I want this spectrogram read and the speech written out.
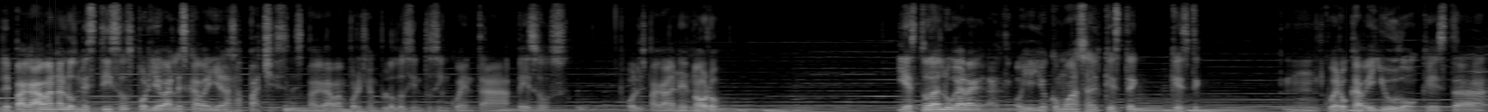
le pagaban a los mestizos por llevarles cabelleras apaches. Les pagaban, por ejemplo, 250 pesos o les pagaban en oro. Y esto da lugar a, oye, ¿yo cómo voy a saber que este, que este mm, cuero cabelludo, que esta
